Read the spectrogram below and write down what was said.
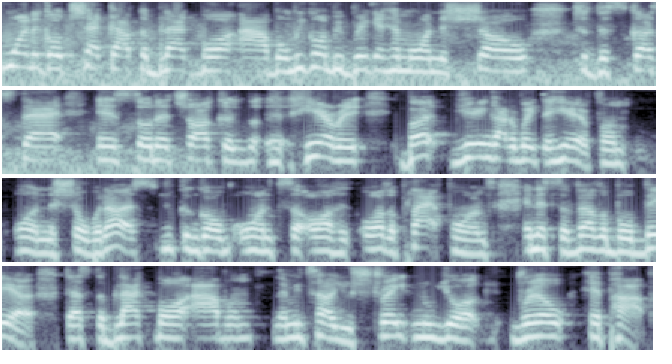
want to go check out the Black Ball album. We're gonna be bringing him on the show to discuss that, and so that y'all could uh, hear it. But you ain't gotta wait to hear it from on the show with us, you can go on to all all the platforms and it's available there. That's the Black Ball album. Let me tell you, straight New York, real hip hop.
